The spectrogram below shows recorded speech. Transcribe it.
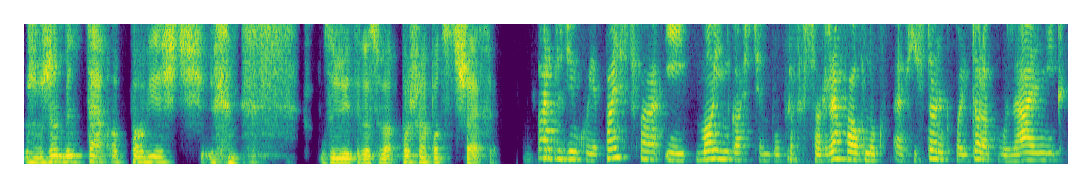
żeby ta opowieść, użyję tego słowa, poszła pod strzechy. Bardzo dziękuję Państwa i moim gościem był profesor Rafał Wnuk, e, historyk, politolog, muzealnik,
